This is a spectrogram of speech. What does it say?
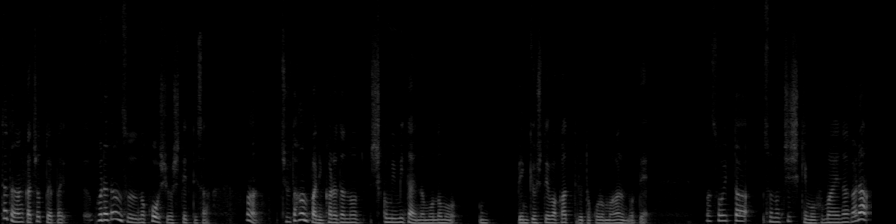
ただなんかちょっとやっぱりフラダンスの講師をしててさまあ中途半端に体の仕組みみたいなものも勉強して分かってるところもあるので、まあ、そういったその知識も踏まえながら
